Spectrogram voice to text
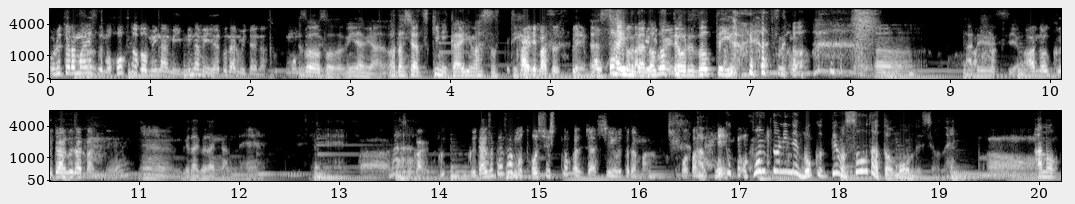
ウルトラマン S でも北斗と南、南いなくなるみたいなもんそうそうそう、南は私は月に帰りますっていう。帰りますって。もう債務が残っておる。るぞっていうやつを。うん。あれですよ。あのグダグダ感ね。うん、ぐだぐだ感ね。えまあそうかぐグダグダ感も踏襲したのか、じゃあ、新ウルトラマン。わかんない。僕本当にね、僕、でもそうだと思うんですよね。あーあの、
